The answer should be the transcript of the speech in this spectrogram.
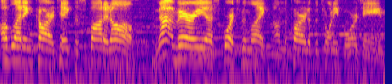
of letting Card take the spot at all. Not very uh, sportsmanlike on the part of the 24 team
